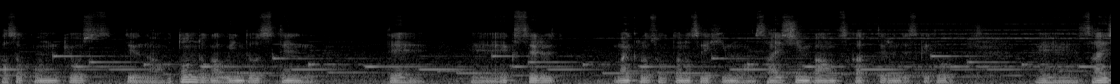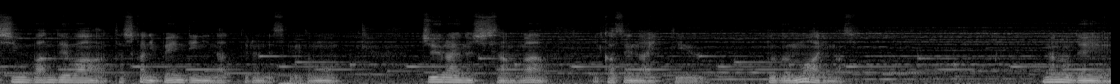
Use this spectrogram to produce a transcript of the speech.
パソコン教室っていうのはほとんどが Windows 10で、えー、Excel マイクロソフトの製品も最新版を使ってるんですけど、えー、最新版では確かに便利になってるんですけれども従来の資産が活かせないっていう部分もあります。なので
